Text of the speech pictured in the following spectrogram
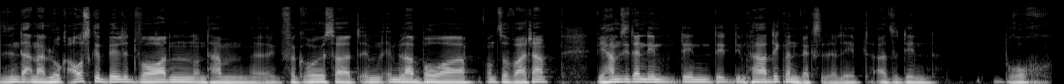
sind analog ausgebildet worden und haben äh, vergrößert im, im Labor und so weiter. Wie haben Sie denn den, den, den, den Paradigmenwechsel erlebt, also den Bruch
